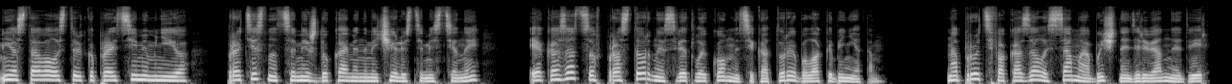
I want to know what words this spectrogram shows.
Мне оставалось только пройти мимо нее, протиснуться между каменными челюстями стены и оказаться в просторной светлой комнате, которая была кабинетом. Напротив оказалась самая обычная деревянная дверь,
